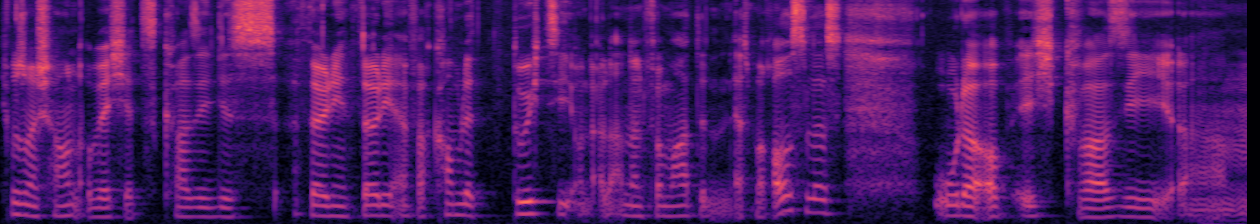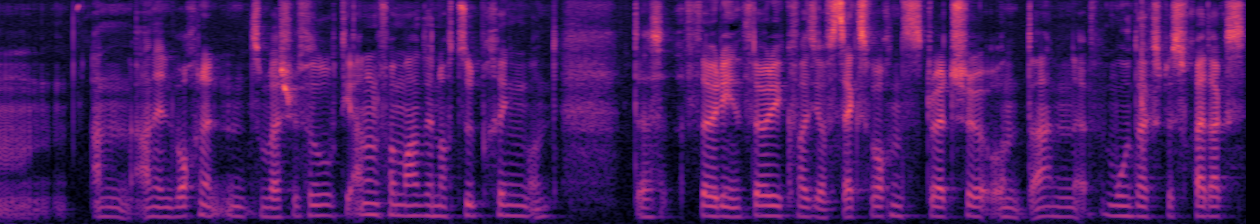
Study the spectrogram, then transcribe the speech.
Ich muss mal schauen, ob ich jetzt quasi das 1330 einfach komplett durchziehe und alle anderen Formate dann erstmal rauslasse. Oder ob ich quasi ähm, an, an den Wochenenden zum Beispiel versuche, die anderen Formate noch zu bringen und das 1330 quasi auf sechs Wochen stretche und dann montags bis freitags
